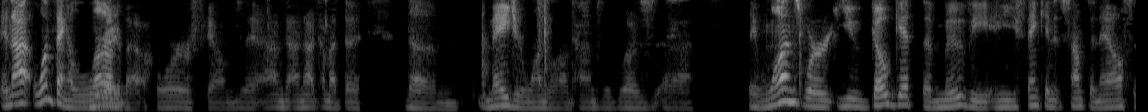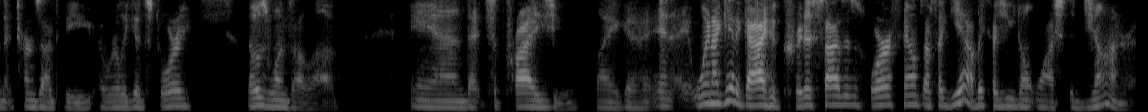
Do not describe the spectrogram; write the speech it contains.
And I, one thing I love right. about horror films, I'm, I'm, not talking about the the major ones a lot of times. It was uh, the ones where you go get the movie and you're thinking it's something else, and it turns out to be a really good story. Those ones I love and that surprise you. Like, uh, and when I get a guy who criticizes horror films, I was like, yeah, because you don't watch the genre.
